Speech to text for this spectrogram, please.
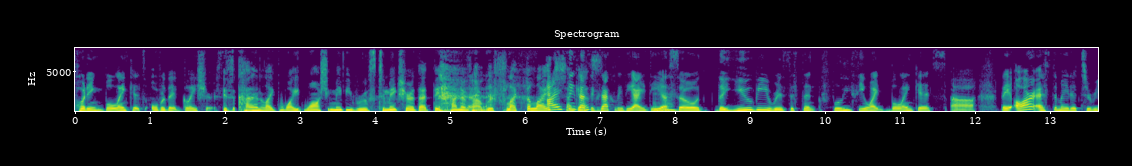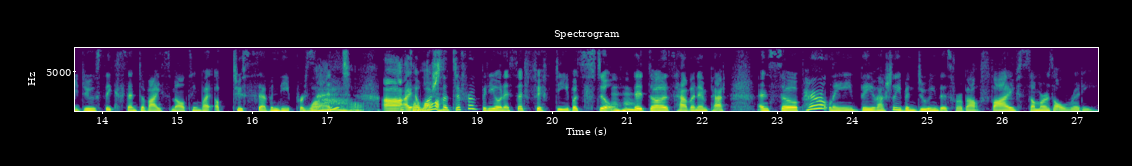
putting blankets over the glaciers. Is it kind of like whitewashing maybe roofs to make sure that they kind of uh, reflect the light? I think that's guess? exactly the idea. Mm-hmm. So the UV resistant fleecy white blankets, uh, they are estimated to reduce the extent of ice melting by up to 70%. Wow. Uh, I, That's I watched a lot. Mm-hmm. different video and it said 50, but still, it does have an impact. And so apparently they've actually been doing this for about five summers already.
